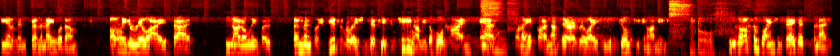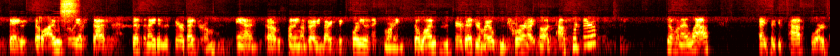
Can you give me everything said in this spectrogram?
see him and spend the night with him only to realize that not only was a mentally abusive relationship, he had been cheating on me the whole time. And when I had gotten up there, I realized he was still cheating on me. He was also going to Vegas the next day. So I was really upset, spent the night in the spare bedroom, and uh, was planning on driving back to Victoria the next morning. So while I was in the spare bedroom, I opened the drawer and I saw his passport there. So when I left, I took his passport,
